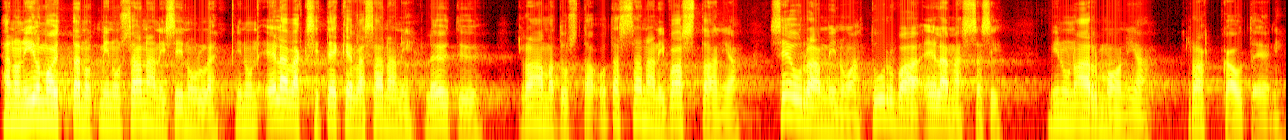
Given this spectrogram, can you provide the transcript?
Hän on ilmoittanut minun sanani sinulle. Minun eläväksi tekevä sanani löytyy raamatusta. Ota sanani vastaan ja seuraa minua, turvaa elämässäsi minun armooni ja rakkauteeni.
